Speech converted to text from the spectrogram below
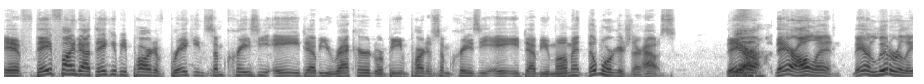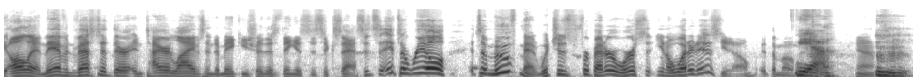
If they find out they could be part of breaking some crazy AEW record or being part of some crazy AEW moment, they'll mortgage their house. They Yeah. are they are all in. They are literally all in. They have invested their entire lives into making sure this thing is a success. It's it's a real it's a movement, which is for better or worse, you know what it is, you know, at the moment. Yeah. Yeah. Mhm.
